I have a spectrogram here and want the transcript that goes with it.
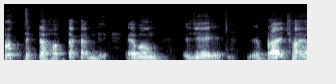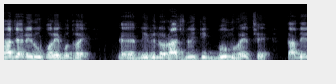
প্রত্যেকটা হত্যাকাণ্ডে এবং যে প্রায় ছয় হাজারের উপরে আহ, বিভিন্ন রাজনৈতিক গুম হয়েছে তাদের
